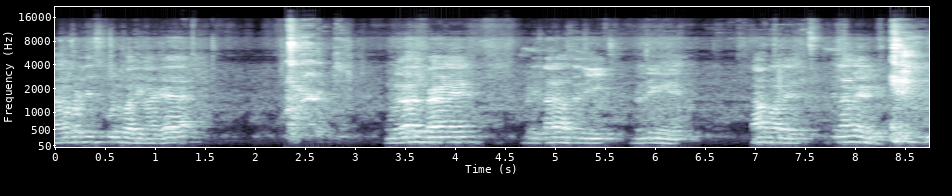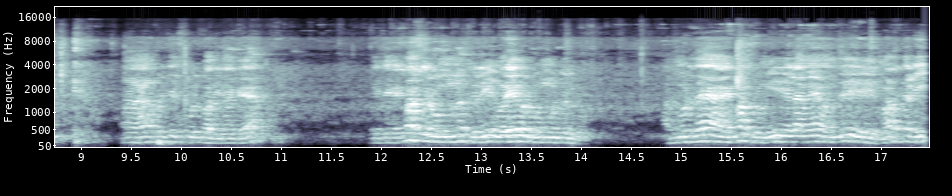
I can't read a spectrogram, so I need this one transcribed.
நாங்கள் படித்த ஸ்கூல் பார்த்தீங்கன்னாக்க உங்களுக்காக ஃபேனு இப்படி தர வசதி பில்டிங்கு சாப்பாடு எல்லாமே இருக்குது நாங்கள் படித்த ஸ்கூல் பார்த்தீங்கன்னாக்க இது ஹெட்மாஸ்டர் ரூம்னு சொல்லி ஒரே ஒரு ரூம் மட்டும் இருக்கும். அது மட்டும் தான் ஹெட்மாஸ்டர் ரூம் இது எல்லாமே வந்து மரத்தடி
